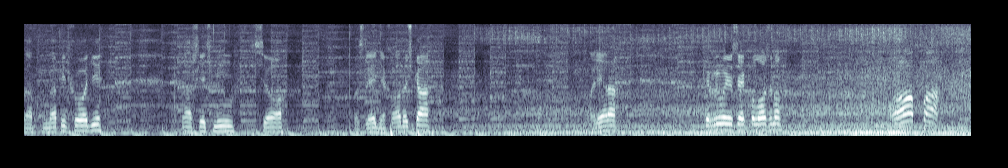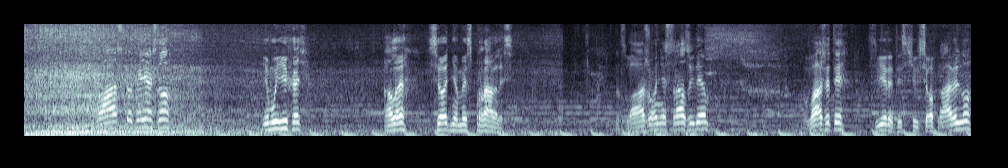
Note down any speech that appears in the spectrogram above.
На, на підході. Наш ячмінь. Все. Последня ходочка. Валера. Керує все як положено. Опа! Важко, звісно, йому їхати. Але сьогодні ми справились. Зважування одразу йдемо. Важити, звіритись, чи все правильно.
